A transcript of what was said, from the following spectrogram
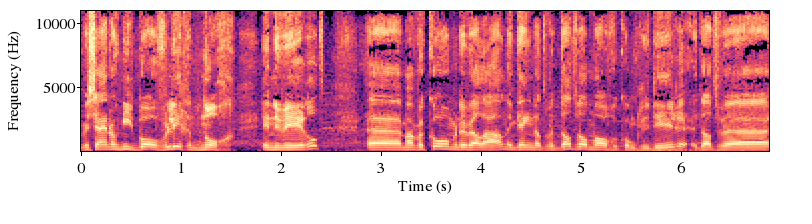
we zijn ook niet bovenliggend nog in de wereld. Uh, maar we komen er wel aan. Ik denk dat we dat wel mogen concluderen. Dat we,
